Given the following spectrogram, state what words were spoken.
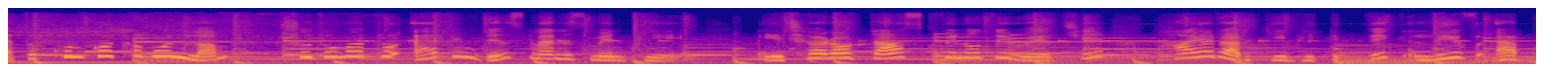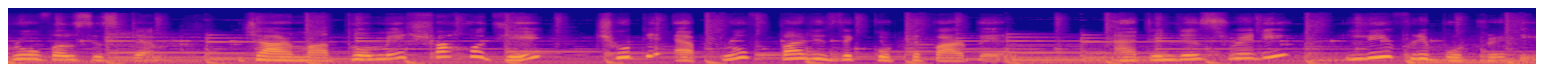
এতক্ষণ কথা বললাম শুধুমাত্র অ্যাটেন্ডেন্স ম্যানেজমেন্ট নিয়ে। এছাড়াও টাস্ক পেনোতে রয়েছে হায়ার আর্কি ভিত্তিক লিভ অ্যাপ্রুভাল সিস্টেম যার মাধ্যমে সহজে ছুটি অ্যাপ্রুভ বা রিজেক্ট করতে পারবেন attendance ready leave report ready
